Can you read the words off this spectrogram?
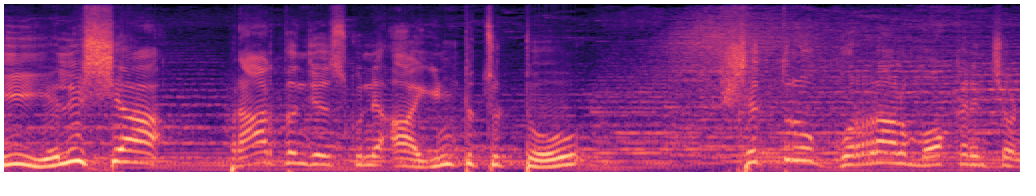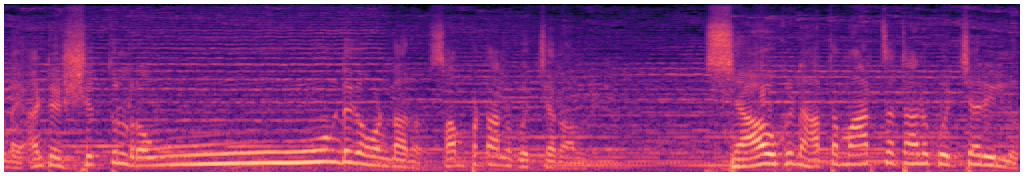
ఈ ఎలిషా ప్రార్థన చేసుకునే ఆ ఇంటి చుట్టూ శత్రు గుర్రాలు మోకరించి ఉన్నాయి. అంటే శత్రులు రౌండ్గా ఉన్నారు. చంపటానికి వచ్చారు వాళ్ళు సేవకుని హతమార్చటానికి వచ్చారు ఇల్లు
